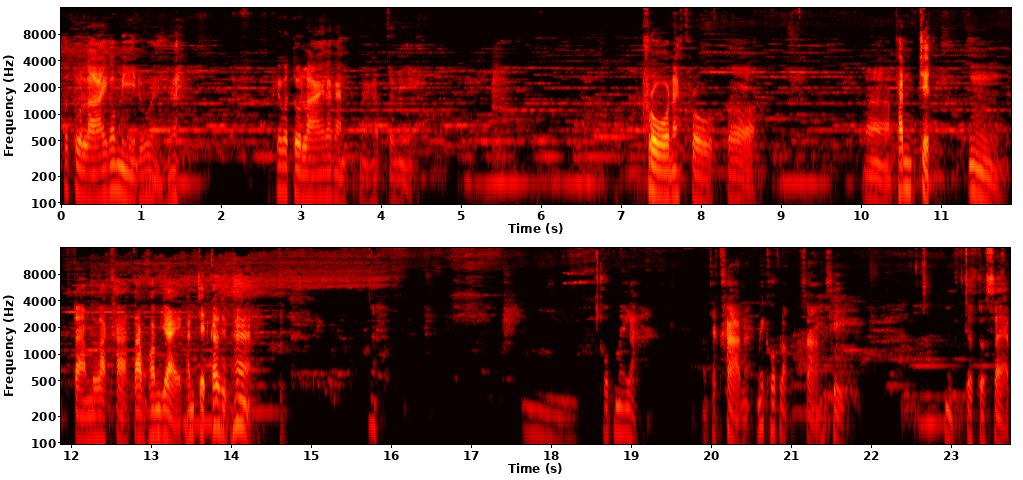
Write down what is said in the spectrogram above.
ก็ตัวร้ายก็มีด้วยนะเรียกว่าตัวร้ายแล้วกันนะครับตัวนี้ โครนะ โครก็ พันเจ็ดอืมตามราคาตามความใหญ่พันเจ็ดเก้าสิบห้าครบไหมล่ะ มันจะขาดนะไม่ครบหรอกสามสี่อืมจะตัวแสบ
